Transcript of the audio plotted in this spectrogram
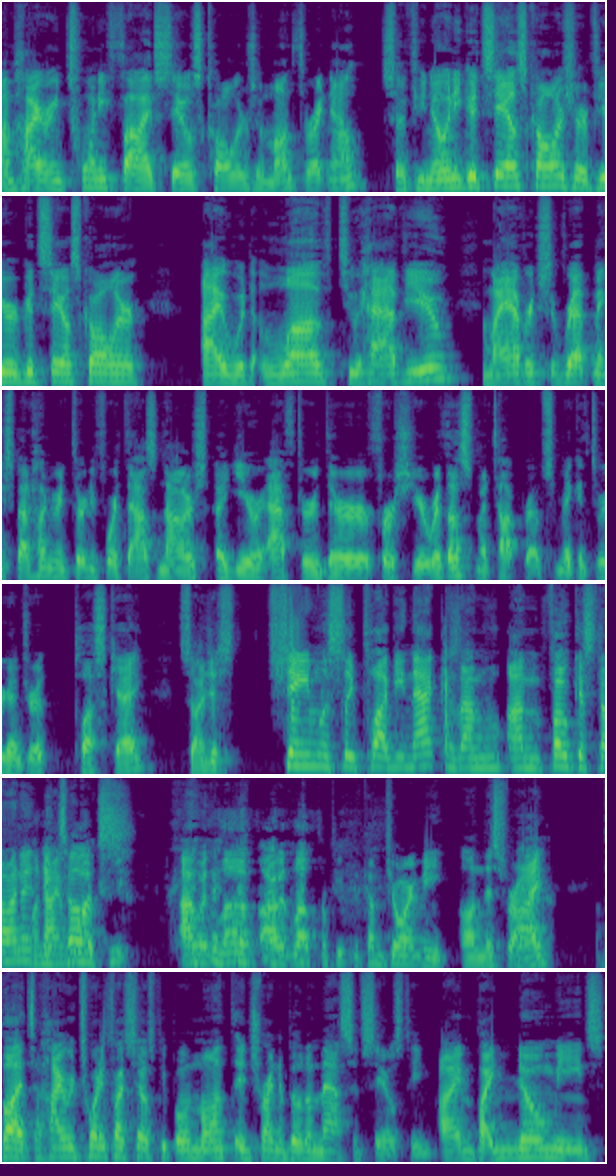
I'm hiring 25 sales callers a month right now. So if you know any good sales callers or if you're a good sales caller, I would love to have you. My average rep makes about $134,000 a year after their first year with us. My top reps are making 300 plus K. So I'm just shamelessly plugging that because I'm I'm focused on it. Money and talks. I, I would love I would love for people to come join me on this ride. Yeah. But hiring 25 salespeople a month and trying to build a massive sales team. I'm by no means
